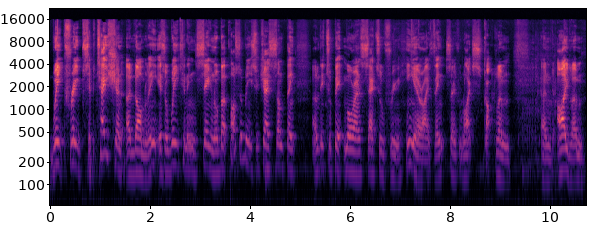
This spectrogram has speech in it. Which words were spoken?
Weak precipitation anomaly is a weakening signal, but possibly suggests something a little bit more unsettled through here, I think. So from like Scotland and Ireland,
